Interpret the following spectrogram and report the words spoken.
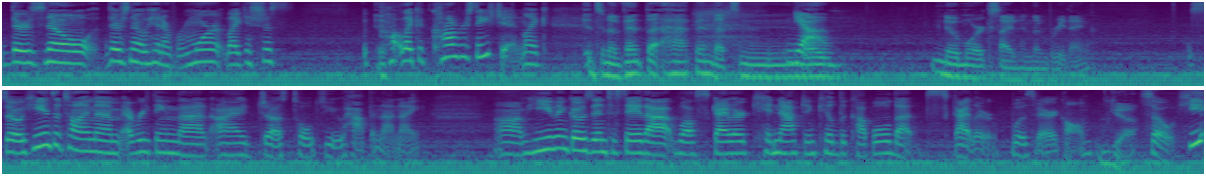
there's no there's no hint of remorse like it's just a co- like a conversation like It's an event that happened that's no Yeah. no more exciting than breathing. so he ends up telling them everything that i just told you happened that night um, he even goes in to say that while skylar kidnapped and killed the couple that skylar was very calm Yeah. so he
